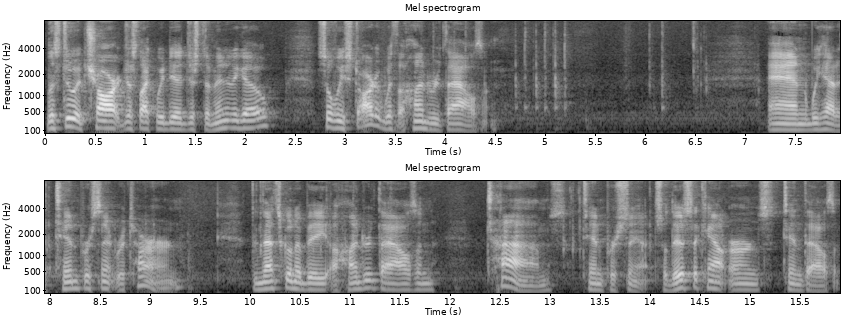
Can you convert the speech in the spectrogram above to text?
Let's do a chart just like we did just a minute ago. So we started with 100,000 and we had a 10% return then that's going to be 100,000 times 10%. So this account earns 10,000.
